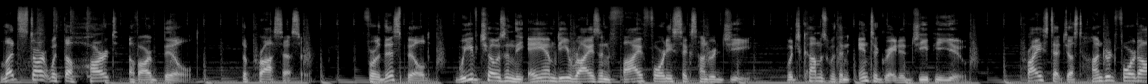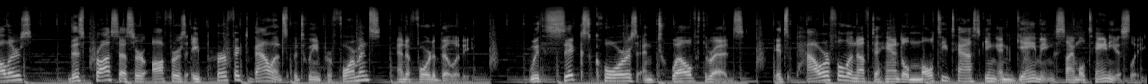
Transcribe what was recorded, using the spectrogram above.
Let's start with the heart of our build, the processor. For this build, we've chosen the AMD Ryzen 5 4600G, which comes with an integrated GPU. Priced at just $104, this processor offers a perfect balance between performance and affordability. With 6 cores and 12 threads, it's powerful enough to handle multitasking and gaming simultaneously.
